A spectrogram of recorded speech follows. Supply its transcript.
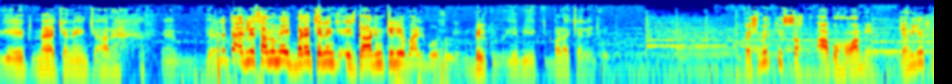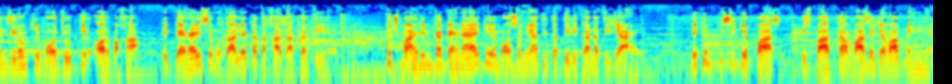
ये एक नया चैलेंज आ रहा है। मुझे लगता है अगले सालों में एक बड़ा चैलेंज इस गार्डन के लिए वाइल्ड बोर्स होंगे। बिल्कुल ये भी एक बड़ा चैलेंज होगा। कश्मीर की सख्त आबो हवा में जंगली खंजीरों की मौजूदगी और बखा एक गहराई से मुताले का तकाजा करती है। कुछ माहरीन का कहना है कि यह मौसमियाती तब्दीली का नतीजा है। लेकिन किसी के पास इस बात का वाज जवाब नहीं है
